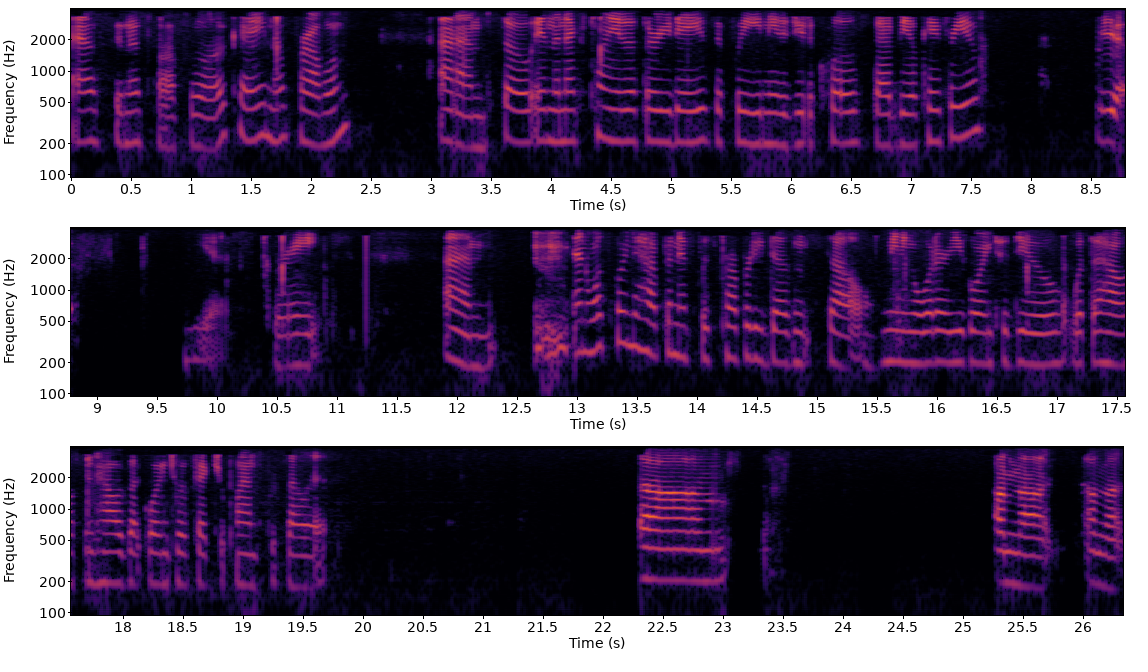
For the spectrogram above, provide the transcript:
as soon as possible. Okay, no problem. Um, so in the next 20 to 30 days, if we needed you to close, that'd be okay for you? Yes. Yes, great. Um, and what's going to happen if this property doesn't sell? Meaning, what are you going to do with the house, and how is that going to affect your plans to sell it? Um, I'm not. I'm not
